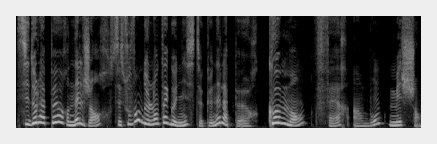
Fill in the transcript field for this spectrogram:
Si de la peur naît le genre, c'est souvent de l'antagoniste que naît la peur. Comment faire un bon méchant?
